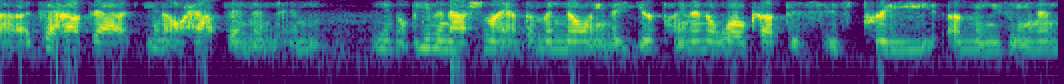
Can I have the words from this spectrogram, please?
uh, to have that, you know, happen and, and you know, being a national anthem and knowing that you're playing in a World Cup is, is pretty amazing. And,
